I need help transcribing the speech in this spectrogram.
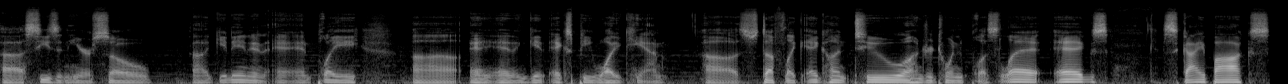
uh, season here. So uh, get in and, and play uh, and, and get XP while you can. Uh, stuff like Egg Hunt 2, 120 plus eggs, Skybox,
